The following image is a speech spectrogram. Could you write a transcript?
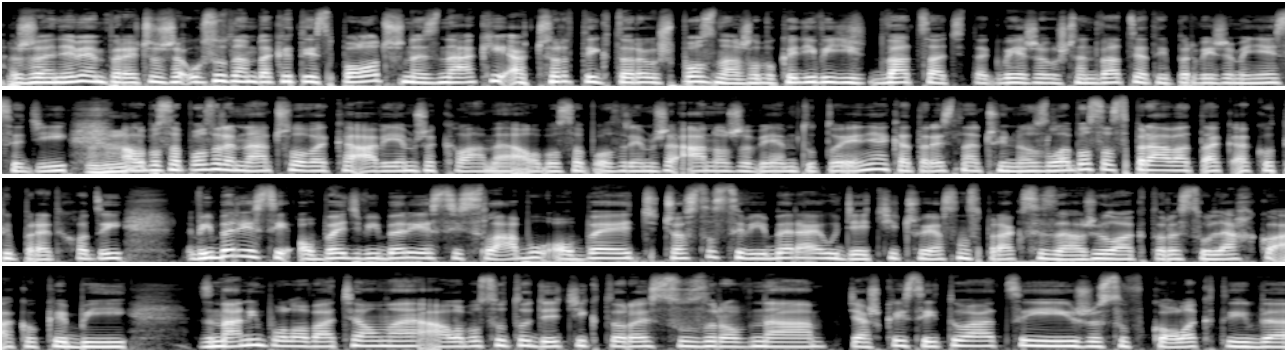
Že neviem prečo, že už sú tam také tie spoločné znaky a črty, ktoré už poznáš, lebo keď ich vidíš 20, tak vieš, že už ten 21. že mi nesedí, mm-hmm. alebo sa pozriem na človeka a viem, že klame, alebo sa pozriem, že áno, že viem, tuto je nejaká trestná činnosť, lebo sa správa tak, ako tí predchodzi. Vyberie si obeď, vyberie si slabú obeď, často si vyberajú deti, čo ja som z praxe zažila, ktoré sú ľahko ako keby zmanipulovateľné, alebo sú to deti, ktoré sú zrovna v ťažkej situácii, že sú v kolektíve,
